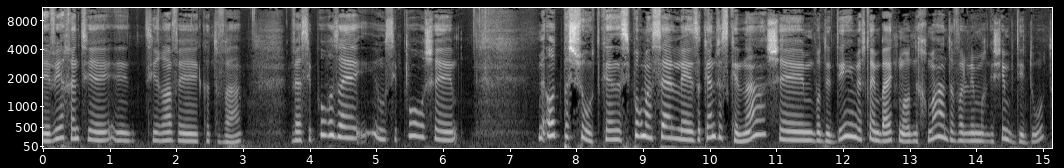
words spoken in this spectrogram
אה, והיא אכן ציירה וכתבה, והסיפור הזה הוא סיפור ש... מאוד פשוט, כן? זה סיפור מעשה על אה, זקן וזקנה שהם בודדים, יש להם בית מאוד נחמד, אבל הם מרגישים בדידות.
